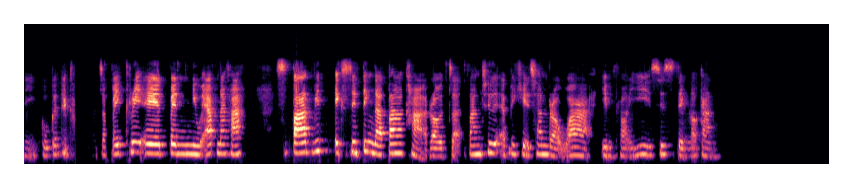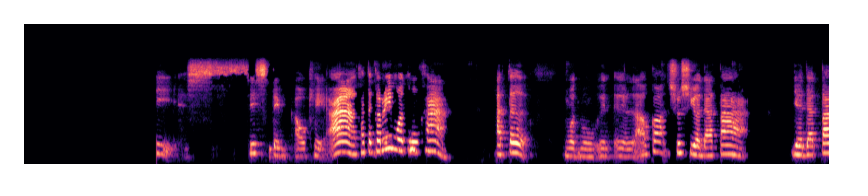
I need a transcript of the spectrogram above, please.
นี่ Google Account จะไป create เป็น new app นะคะ start with existing data ค่ะ เราจะตั้งชื่อแอปพลิเคชันเราว่า employee system แล้วกัน system โอเค อ่า category หมวดหมู่ค่ะ other หมวดหมู่อื่นๆ แล้วก็ choose your data your data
